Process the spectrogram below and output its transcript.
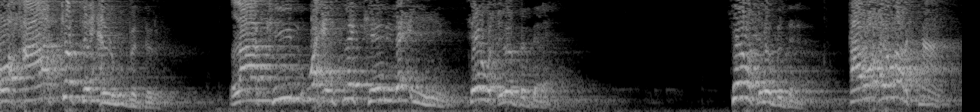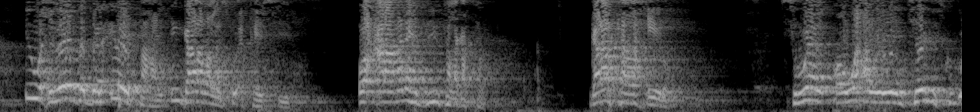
oo xaalad ka fiican lagu bedelo. Laakiin waxay isla keeni la-yihiin see wax loo bedelaa see wax loo bedelaa qaar waxay u arkaan in wax loo bedelo inay tahay in gaalada laysku ekaysiiyo oo calaamadaha diinta laga tago. Gararka la xiidho surweel oo waxa weeyaan jeemis kugu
